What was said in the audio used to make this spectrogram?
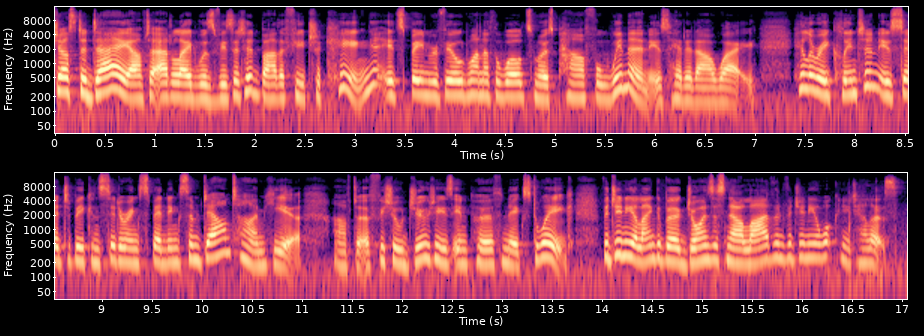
Just a day after Adelaide was visited by the future king, it's been revealed one of the world's most powerful women is headed our way. Hillary Clinton is said to be considering spending some downtime here after official duties in Perth next week. Virginia Langeberg joins us now live. And Virginia, what can you tell us?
